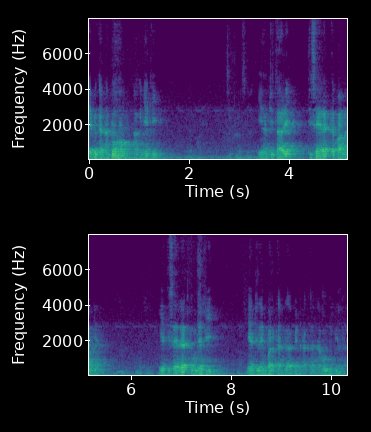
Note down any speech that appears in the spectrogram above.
Tapi karena bohong akhirnya di ya. Ditarik diseret kepalanya. Ya diseret kemudian di ya dilemparkan ke api neraka. Naudzubillah.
